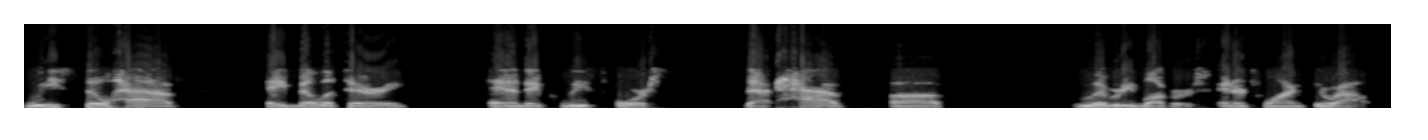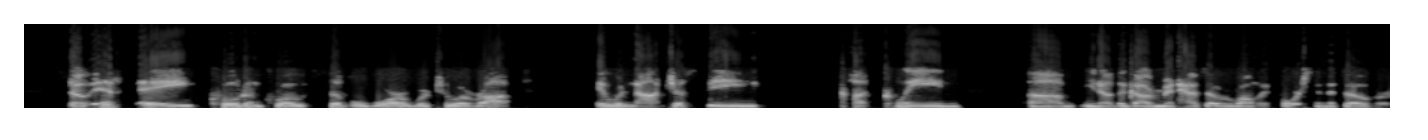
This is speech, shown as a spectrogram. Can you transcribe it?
we still have a military and a police force that have uh, liberty lovers intertwined throughout. So if a quote unquote civil war were to erupt, it would not just be cut clean. Um, you know, the government has overwhelming force and it's over.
